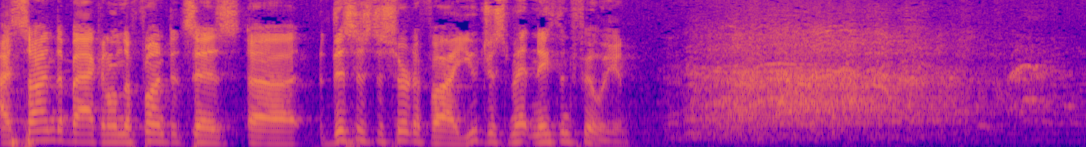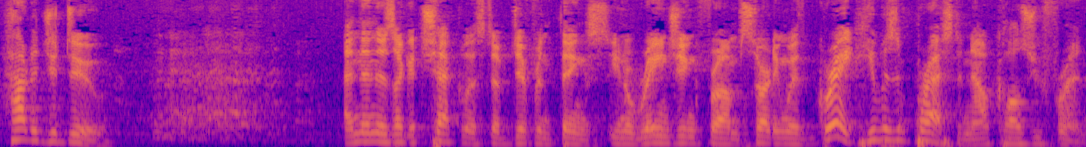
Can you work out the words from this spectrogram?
I signed the back, and on the front it says, uh, "This is to certify you just met Nathan Fillion." How did you do? And then there's like a checklist of different things, you know, ranging from starting with "Great, he was impressed and now calls you friend,"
